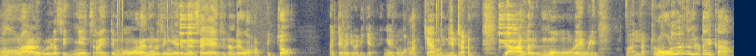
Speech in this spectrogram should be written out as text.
മോളാണ് പുള്ളിയുടെ സിഗ്നേച്ചർ ആയിട്ട് മോളെ എന്ന് വിളിച്ച് ഇങ്ങനെ ഒരു മെസ്സേജ് അയച്ചിട്ടുണ്ടെങ്കിൽ ഉറപ്പിച്ചോ? മറ്റേ പരിപാടിക്കുക ഇങ്ങനെ വളയ്ക്കാൻ വേണ്ടിയിട്ടാണ്. ഇയാളുടെ ഒരു മോളെ വിളി. നല്ല ട്രോൾ കേട്ടോ ഇക്കാ.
